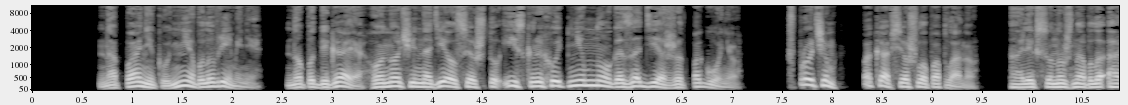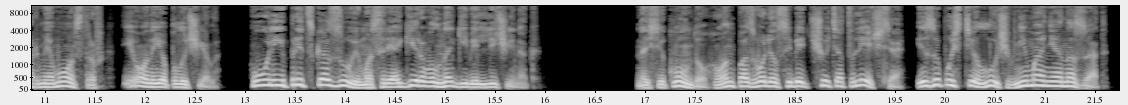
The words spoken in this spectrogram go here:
На панику не было времени, но подбегая, он очень надеялся, что искры хоть немного задержат погоню. Впрочем, пока все шло по плану. Алексу нужна была армия монстров, и он ее получил. Улей предсказуемо среагировал на гибель личинок. На секунду он позволил себе чуть отвлечься и запустил луч внимания назад.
